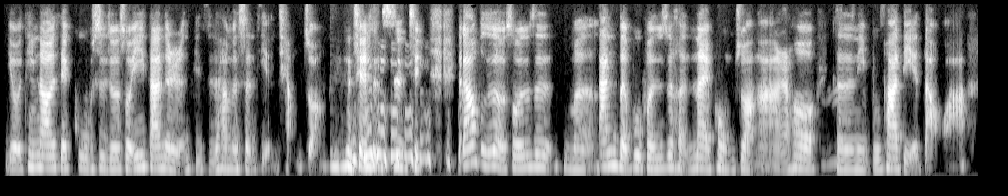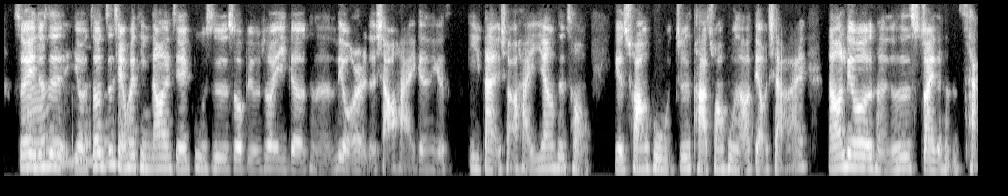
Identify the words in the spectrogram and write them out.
有听到一些故事，就是说一三的人其实他们身体很强壮 这件事情。刚刚不是有说就是你们三的部分就是很耐碰撞。啊，然后可能你不怕跌倒啊，所以就是有时候之前会听到一些故事，说比如说一个可能六二的小孩跟一个一代的小孩一样，是从一个窗户就是爬窗户然后掉下来，然后六二可能就是摔得很惨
